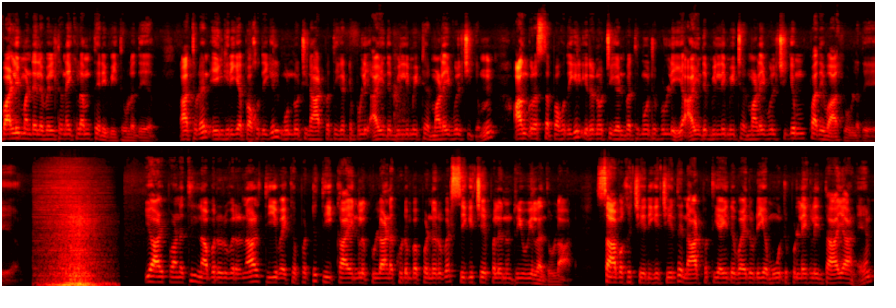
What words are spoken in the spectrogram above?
வளிமண்டல திணைக்களம் தெரிவித்துள்ளது. அத்துடன் எங்கிரிய பகுதியில் முன்னூற்றி நாற்பத்தி எட்டு புள்ளி ஐந்து மில்லிமீட்டர் மழை வீழ்ச்சியும் அங்குரஸ்த பகுதியில் இருநூற்றி எண்பத்தி மூன்று புள்ளி ஐந்து மில்லிமீட்டர் மழை வீழ்ச்சியும் பதிவாகியுள்ளது. யாழ்ப்பாணத்தில் நபரொருவரினால் தீ வைக்கப்பட்டு தீக்காயங்களுக்குள்ளான குடும்ப பெண்ணொருவர் சிகிச்சை பலனின்றி உயிரிழந்துள்ளார். சாவகச்சேரியைச் சேர்ந்த நாற்பத்தி ஐந்து வயதுடைய மூன்று பிள்ளைகளின் தாயான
